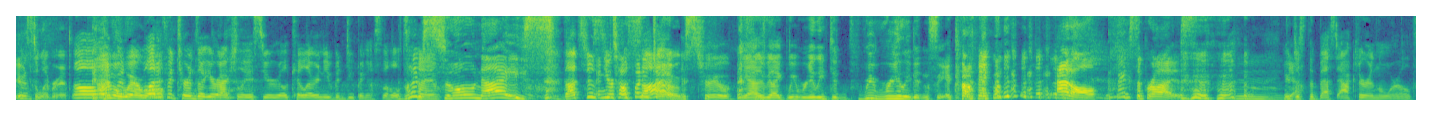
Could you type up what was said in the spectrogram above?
It was deliberate. Oh, I'm if a it- werewolf. What if it turns out you're actually a serial killer and you've been duping us the whole time? I'm so nice. That's just And you your tell funny jokes. It's true. Yeah, they'd be like, we really did, we really didn't see it coming at all. Big surprise. Hmm. You're Yeah. just the best actor in the world.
